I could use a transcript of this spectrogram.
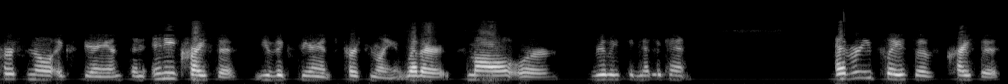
personal experience and any crisis you've experienced personally, whether small or really significant, every place of crisis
